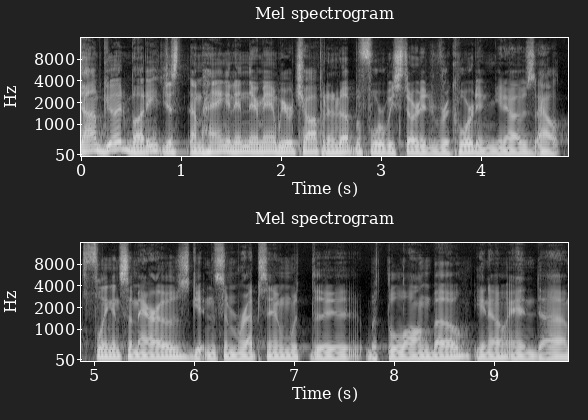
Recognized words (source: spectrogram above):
I'm good, buddy. Just I'm hanging in there, man. We were chopping it up before we started recording. You know, I was out flinging some arrows, getting some reps in with the with the longbow. You know, and uh,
